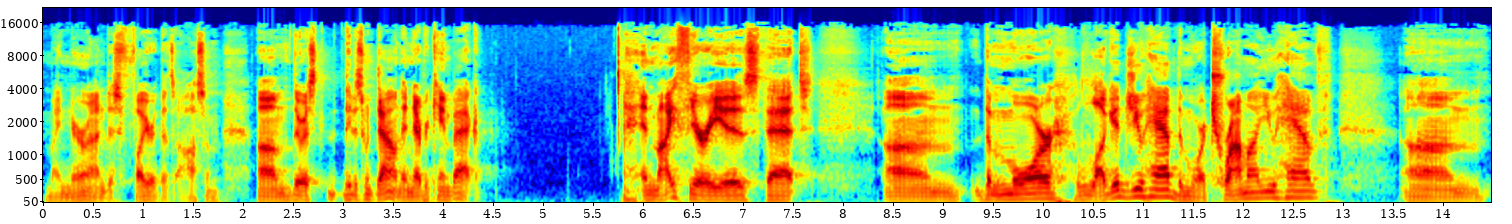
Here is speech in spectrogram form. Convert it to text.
my neuron just fired. That's awesome. Um, there was they just went down. They never came back. And my theory is that um, the more luggage you have, the more trauma you have. Um,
